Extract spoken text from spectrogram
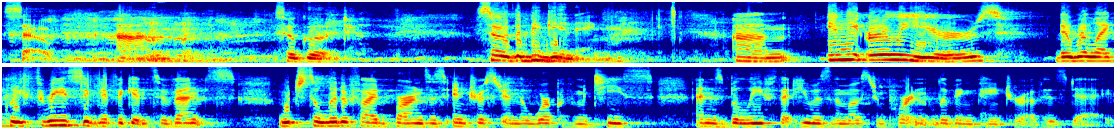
So, um, so good. So the beginning. Um, in the early years, there were likely three significant events which solidified Barnes's interest in the work of Matisse and his belief that he was the most important living painter of his day.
